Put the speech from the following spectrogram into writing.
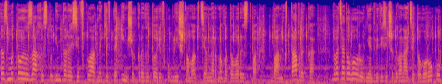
та з метою захисту інтересів вкладників та інших кредиторів публічного акціонерного товариства Банк Таврика 20 грудня 2012 року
